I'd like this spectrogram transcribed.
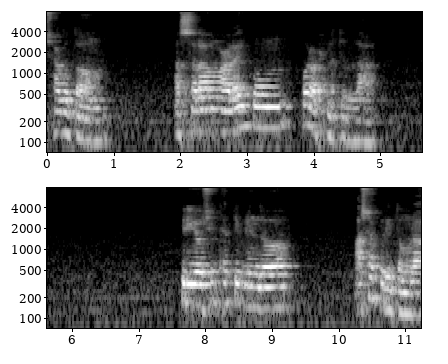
স্বাগতম। আসসালামু আলাইকুম ও রহমতুল্লাহ। প্রিয় শিক্ষার্থীবৃন্দ, আশা করি তোমরা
